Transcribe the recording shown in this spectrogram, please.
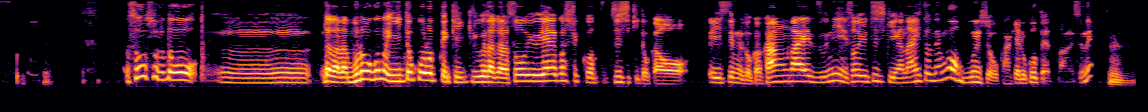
そうですね。そうすると、うーん、だからブログのいいところって結局、だからそういうややこしいこと、知識とかを HTML とか考えずに、そういう知識がない人でも文章を書けることやったんですよね。うん。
